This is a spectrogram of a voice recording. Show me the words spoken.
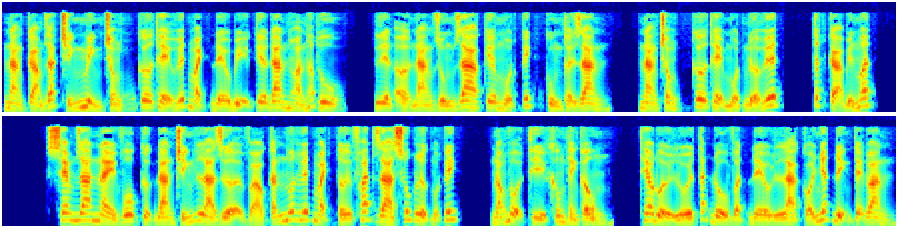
nàng cảm giác chính mình trong cơ thể huyết mạch đều bị kia đan hoàn hấp thu, liền ở nàng dùng ra kia một kích cùng thời gian, nàng trong cơ thể một nửa huyết, tất cả biến mất. Xem ra này vô cực đan chính là dựa vào cắn nuốt huyết mạch tới phát ra xúc lực một kích, nóng vội thì không thành công, theo đuổi lối tắt đồ vật đều là có nhất định tệ đoan,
